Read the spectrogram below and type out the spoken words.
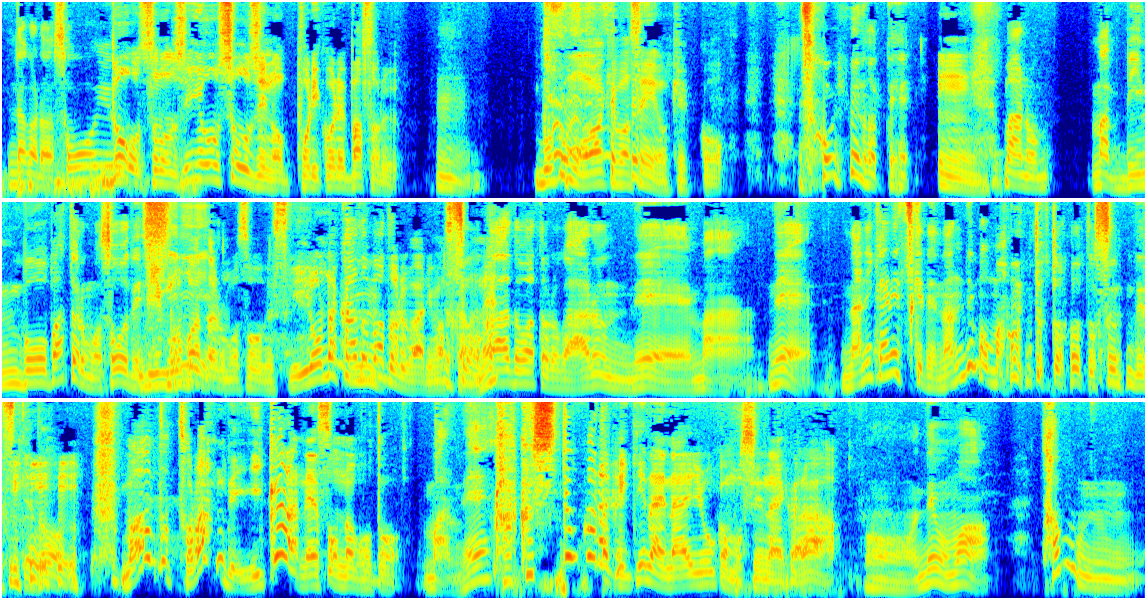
だからそういう。どうその幼少時のポリコレバトル。うん。僕も負けませんよ、結構。そういうのって、うん。まあ、あの、まあ、貧乏バトルもそうですし。貧乏バトルもそうですいろんなカードバトルがありますかそう、らね。カードバトルがあるんで、まあね、何かにつけて何でもマウント取ろうとするんですけど、マウント取らんでいいからね、そんなこと。まあね。隠しておかなきゃいけない内容かもしれないから。うん、でもまあ、多分、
